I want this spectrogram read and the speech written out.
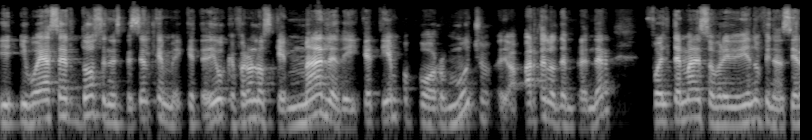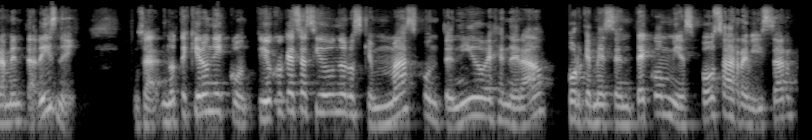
y, voy a hacer dos en especial que, que te digo que fueron los que más le dediqué tiempo por mucho, eh, aparte de los de emprender, fue el tema de sobreviviendo financieramente a Disney. O sea, no te quiero ni con... Yo creo que ese ha sido uno de los que más contenido he generado porque me senté con mi esposa a revisar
